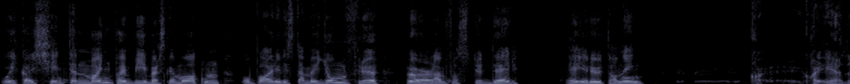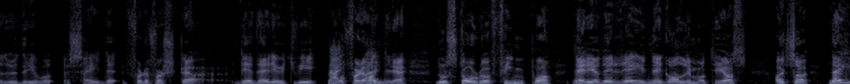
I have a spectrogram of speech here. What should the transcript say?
og ikke har kjent en mann på den bibelske måten, og bare hvis de er jomfru, bør de få studere høyere utdanning. Hva, er det du driver og sier? For det første, det der er jo ikke vi. Nei, og for det nei. andre, nå står du og finner på. Det er jo det rene gale, Mathias. Altså, nei!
